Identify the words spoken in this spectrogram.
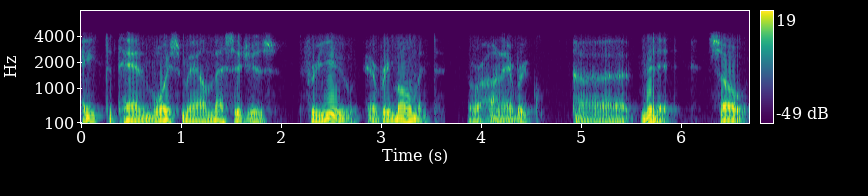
eight to ten voicemail messages for you every moment or on every uh, minute. So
